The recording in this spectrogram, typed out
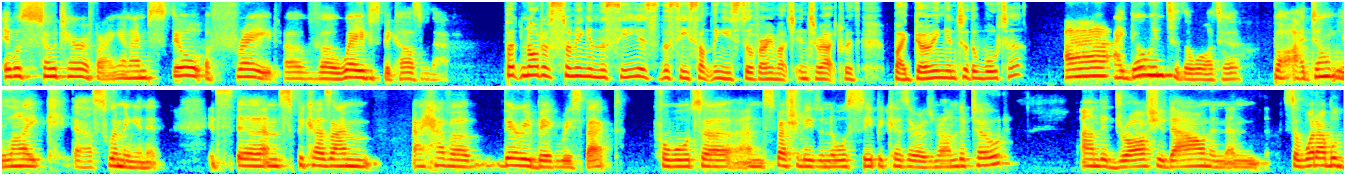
it was so terrifying. And i'm still afraid of uh, waves because of that. But not of swimming in the sea. Is the sea something you still very much interact with by going into the water? Uh, i go into the water but i don't like uh, swimming in it. It's uh, and it's because I'm I have a very big respect for water and especially the North Sea because there is an undertow and it draws you down and and so what I will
